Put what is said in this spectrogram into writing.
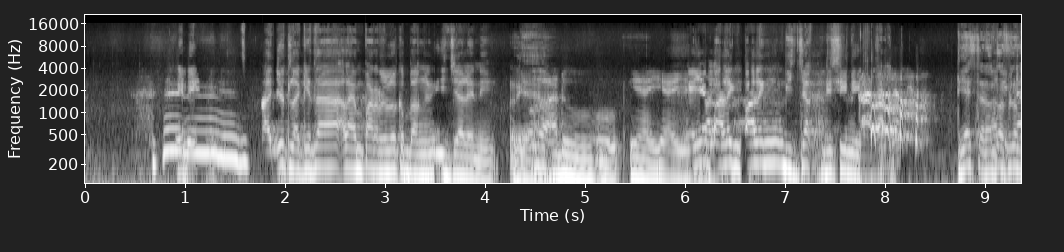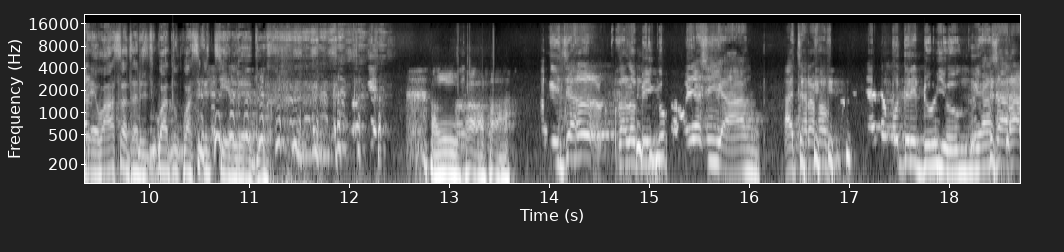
ini lanjutlah kita lempar dulu ke Bang Ijal ini. Iya. Aduh, iya iya iya. Kayaknya paling paling bijak di sini. Dia sudah nonton film dewasa dari waktu masih kecil dia tuh. Enggak lah. Bang Ijal kalau minggu bangunnya siang. Acara favoritnya itu Putri Duyung yang Sarah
